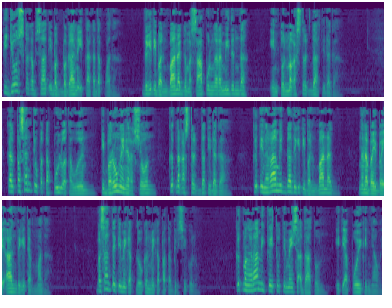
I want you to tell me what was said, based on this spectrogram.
Ti Diyos kakabsat ibagbaga na ita kadakwada. Dagit ibanbanag nga masapul nga ramiden da, inton makastrak da ti daga. Kalpasan ti upatapulo atawin, ti baro nga generasyon, kat nakastrak da ti daga, kat inaramid da dagit ibanbanag, nga nabaybayan dagit amada Basan tayo ti may katlo kan may kapat a bersikulo. Kat mangaramig kay ti may sa adaton, iti apoy kanyawe.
